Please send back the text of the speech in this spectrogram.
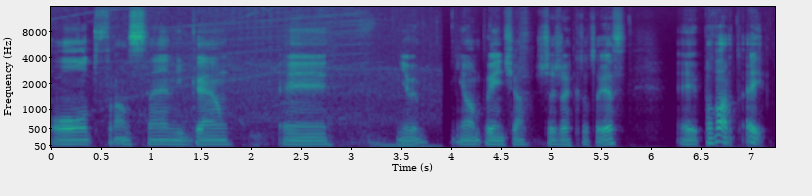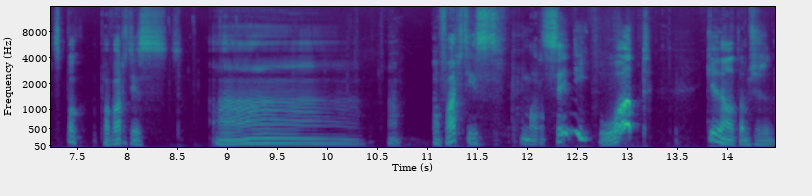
od France Ligue. Yy, nie wiem, nie mam pojęcia, szczerze, kto to jest. Yy, Pawart, ej, spoko. Pawart jest. A, a Pawart jest w Marsylii? What? Kiedy on tam przyszedł?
